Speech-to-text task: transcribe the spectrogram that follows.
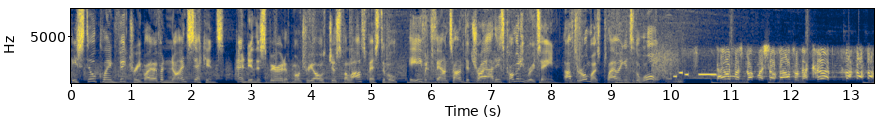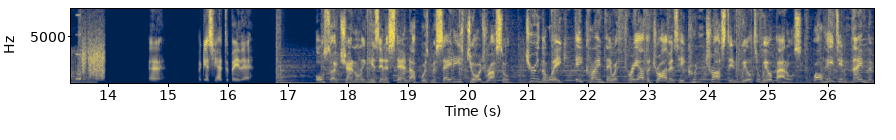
he still claimed victory by over 9 seconds. And in the spirit of Montreal's Just for Laughs festival, he even found time to try out his comedy routine after almost ploughing into the wall. I almost knocked myself out on that curb. Eh, I guess you had to be there. Also channeling his inner stand up was Mercedes' George Russell. During the week, he claimed there were three other drivers he couldn't trust in wheel to wheel battles. While he didn't name them,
